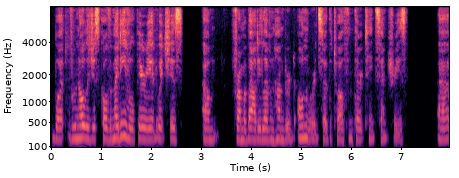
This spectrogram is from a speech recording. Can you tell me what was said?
what runologists call the medieval period, which is um, from about 1100 onwards, so the 12th and 13th centuries. Uh,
